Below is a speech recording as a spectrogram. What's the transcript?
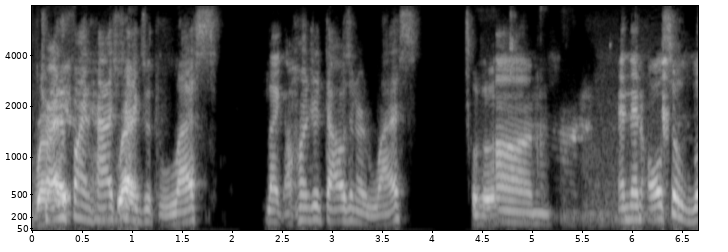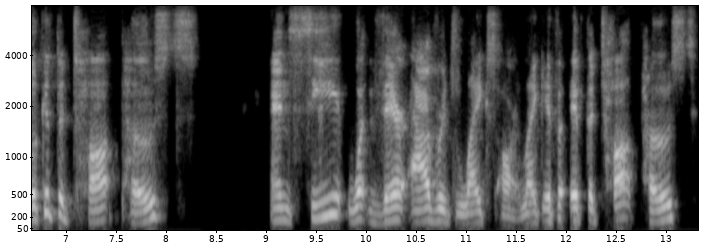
right. try to find hashtags right. with less, like 100,000 or less. Mm-hmm. Um, and then also look at the top posts and see what their average likes are. Like if if the top post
